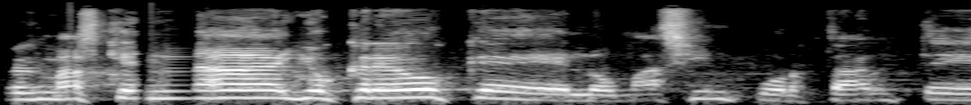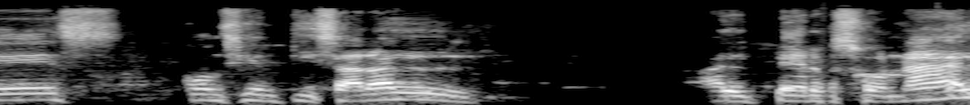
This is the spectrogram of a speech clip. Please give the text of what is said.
Pues más que nada, yo creo que lo más importante es concientizar al, al personal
